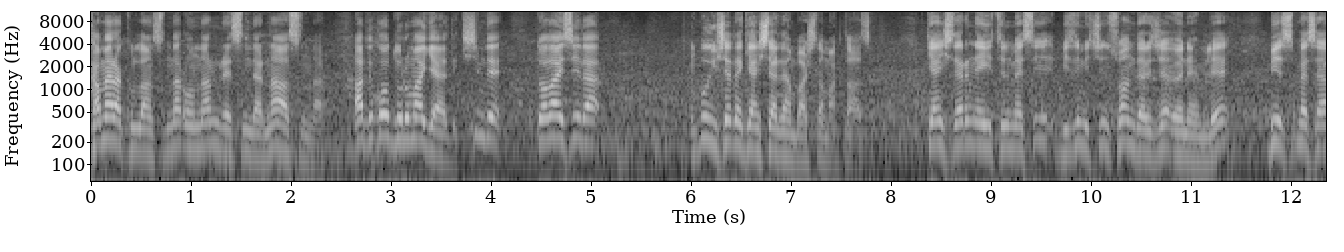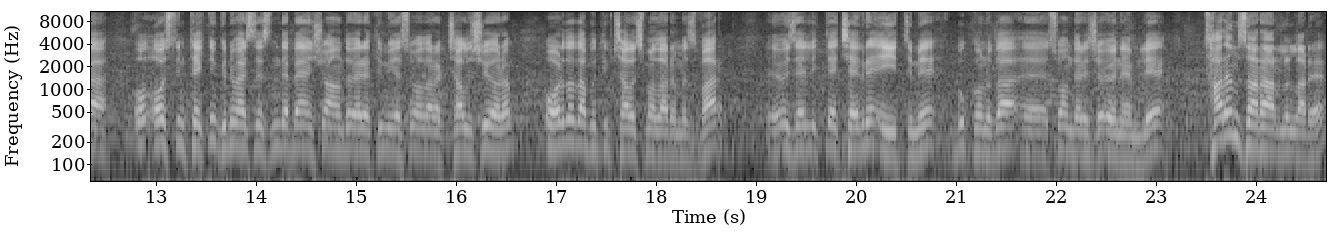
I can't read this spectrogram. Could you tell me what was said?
kamera kullansınlar. Onların resimlerini alsınlar. Artık o duruma geldik. Şimdi dolayısıyla bu işe de gençlerden başlamak lazım. Gençlerin eğitilmesi bizim için son derece önemli. Biz mesela o Ostim Teknik Üniversitesi'nde ben şu anda öğretim üyesi olarak çalışıyorum. Orada da bu tip çalışmalarımız var. Ee, özellikle çevre eğitimi bu konuda e, son derece önemli. Tarım zararlıları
